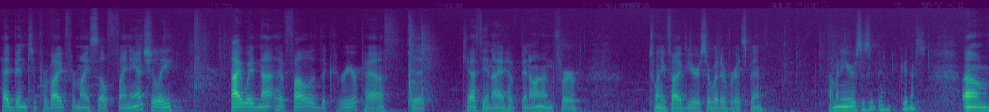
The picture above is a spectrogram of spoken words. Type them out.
had been to provide for myself financially, I would not have followed the career path that Kathy and I have been on for 25 years or whatever it's been. How many years has it been? Goodness. Um,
